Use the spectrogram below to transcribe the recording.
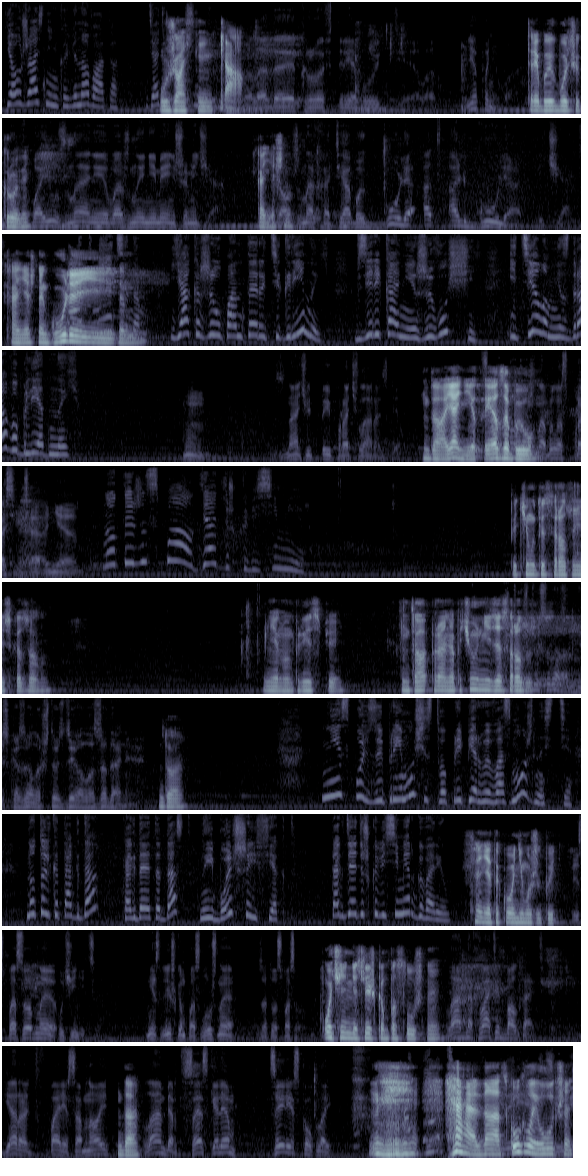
Я ужасненько виновата. Дядя Ужасненько. Молодая кровь требует дела. Я понимаю. Требует больше крови. В бою знания важны не меньше меча. Конечно. должна хотя бы гуля от альгуля отличать. Конечно, Гуля и там... Ответином, Яко же у пантеры тигриной, в зерекании живущей и телом нездраво бледной. Хм. Значит, ты прочла раздел. Да, я нет, Ты я забыл. Спросить, а не... Но ты же спал, дядюшка Весемир. Почему ты сразу не сказала? Не, ну, в принципе... ну Да, правильно, а почему нельзя сразу... Ты сразу не сказала, что сделала задание. Да. Не используй преимущество при первой возможности, но только тогда, когда это даст наибольший эффект. Так дядюшка Весемир говорил. Да нет, такого не может быть. Ты способная ученица. Не слишком послушная, зато способная. Очень не слишком послушная. Ладно, хватит болтать. Геральт в паре со мной, Да. Ламберт с Эскелем, Цири с куклой. Ха, Да, с куклой лучше.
